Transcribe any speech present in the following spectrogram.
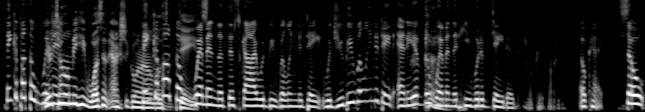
Think about the women. You're telling me he wasn't actually going Think on those about the dates? women that this guy would be willing to date. Would you be willing to date any of the women that he would have dated? Okay, fine. Okay. So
